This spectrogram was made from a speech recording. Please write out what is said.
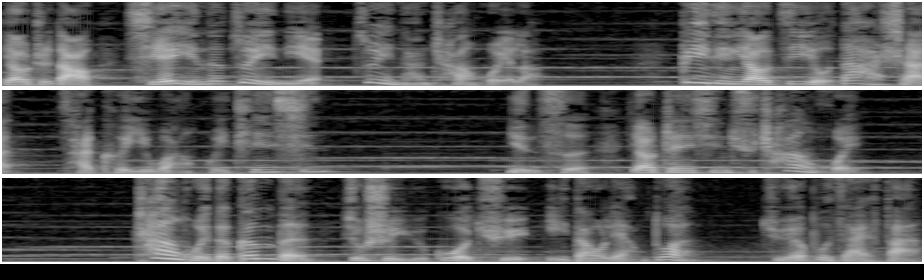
要知道邪淫的罪孽最难忏悔了，必定要积有大善，才可以挽回天心。”因此，要真心去忏悔。忏悔的根本就是与过去一刀两断，绝不再犯。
